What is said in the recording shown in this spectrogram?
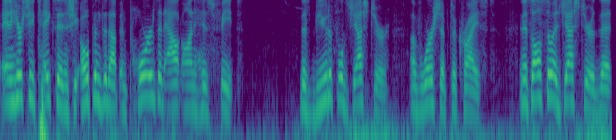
And here she takes it and she opens it up and pours it out on his feet. This beautiful gesture of worship to Christ. And it's also a gesture that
